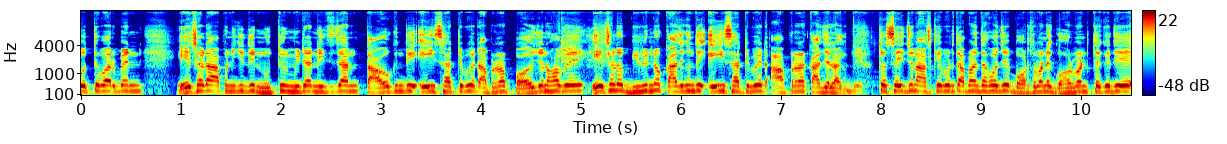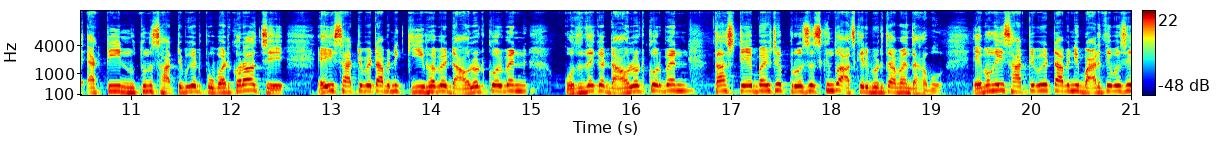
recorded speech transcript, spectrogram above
করতে পারবেন। এছাড়া আপনি যদি নতুন মিটার নিতে চান, তাও কিন্তু এই সার্টিফিকেট আপনার প্রয়োজন হবে। এছাড়াও বিভিন্ন কাজে কিন্তু এই সার্টিফিকেট আপনার কাজে লাগবে। তো সেই জন্য আজকে ভিডিওতে আপনি দেখাবো যে বর্তমানে গভর্নমেন্ট থেকে যে একটি নতুন সার্টিফিকেট প্রোভাইড করা হচ্ছে, এই সার্টিফিকেট আপনি কীভাবে ডাউনলোড করবেন কোথা থেকে ডাউনলোড করবেন তার স্টেপ বাই স্টেপ প্রসেস কিন্তু আজকের ভিডিওতে আপনাদের দেখাবো। এবং এই সার্টিফিকেটটা আপনি বাড়িতে বসে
